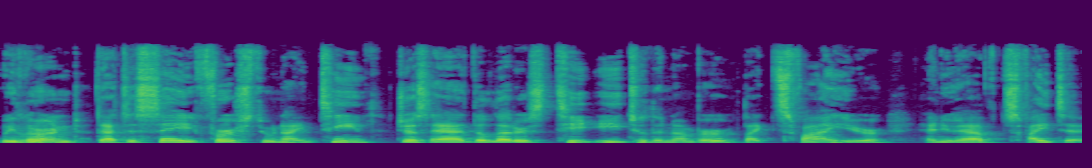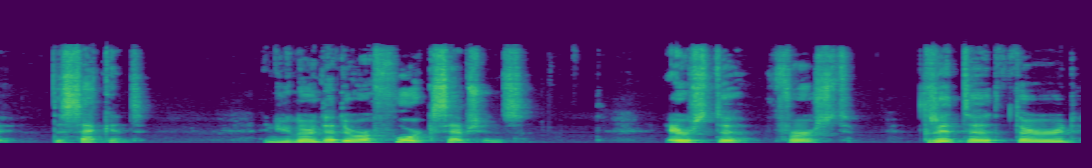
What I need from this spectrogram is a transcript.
We learned that to say 1st through 19th, just add the letters TE to the number, like zwei here, and you have zweite, the second. And you learned that there are four exceptions. Erste, first, dritte, third,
